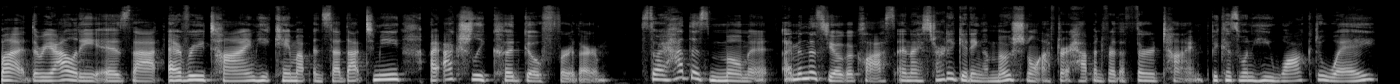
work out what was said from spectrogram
But the reality is that every time he came up and said that to me, I actually could go further. So I had this moment. I'm in this yoga class and I started getting emotional after it happened for the third time because when he walked away,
